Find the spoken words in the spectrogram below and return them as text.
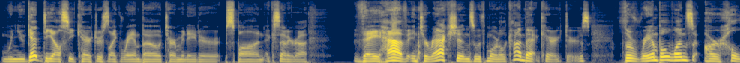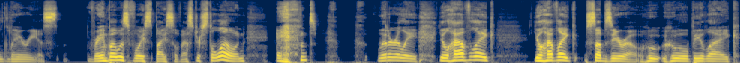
when you get DLC characters like Rambo, Terminator, Spawn, etc., they have interactions with Mortal Kombat characters. The Rambo ones are hilarious. Rambo is voiced by Sylvester Stallone, and literally, you'll have like you'll have like Sub Zero who who will be like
